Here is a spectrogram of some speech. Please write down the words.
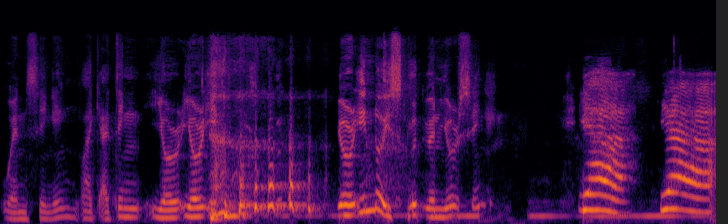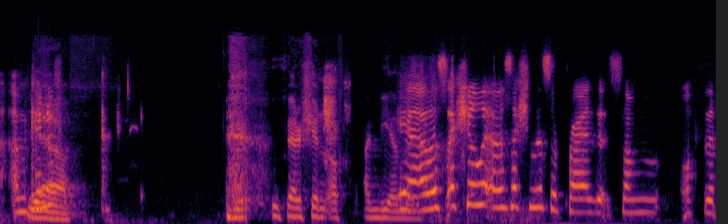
when singing. Like I think your your Indo is good. Your Indo is good when you're singing. Yeah, yeah. I'm kind of yeah. The version of Andy yeah. I was actually I was actually surprised at some of the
